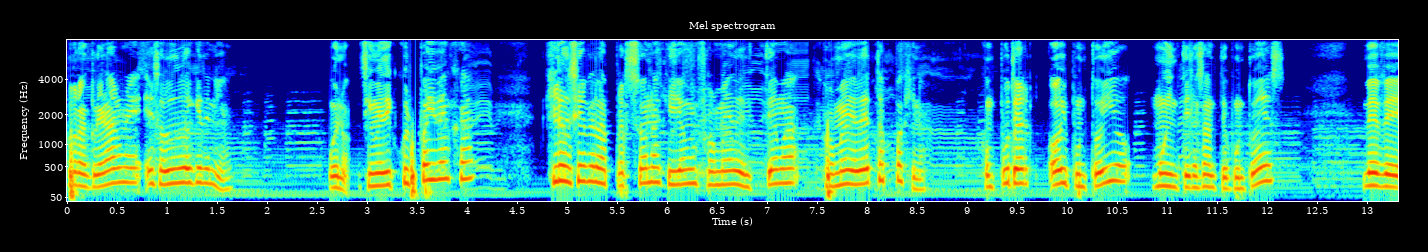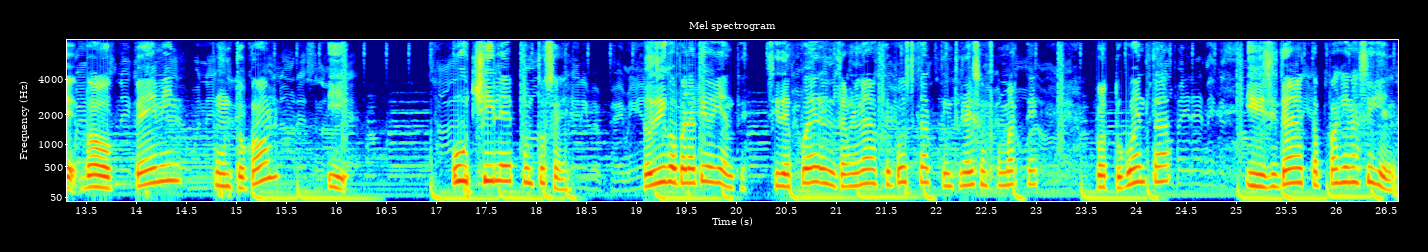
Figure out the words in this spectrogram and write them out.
por aclararme esa duda que tenía. Bueno, si me disculpáis, Benja, quiero decirle a las personas que yo me informé del tema por medio de estas páginas. Computerhoy.io, muyinteresante.es bbbaopayment.com y uchile.cl. Lo digo para ti oyente, si después de terminar este podcast te interesa informarte por tu cuenta y visitar estas páginas si quieres.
